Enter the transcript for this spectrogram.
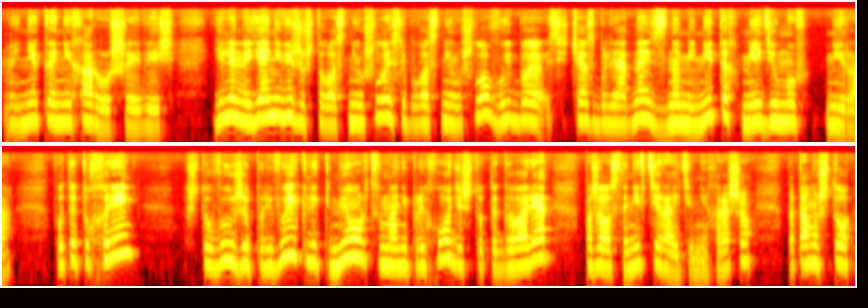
некая нехорошая вещь. Елена, я не вижу, что у вас не ушло. Если бы у вас не ушло, вы бы сейчас были одна из знаменитых медиумов мира. Вот эту хрень что вы уже привыкли к мертвым, они приходят, что-то говорят, пожалуйста, не втирайте мне, хорошо? Потому что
